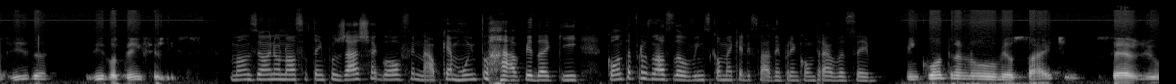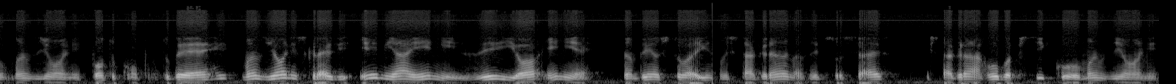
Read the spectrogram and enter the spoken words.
sua vida, viva bem e feliz. Manzione, o nosso tempo já chegou ao final, porque é muito rápido aqui. Conta para os nossos ouvintes como é que eles fazem para encontrar você. encontra no meu site, sergiomanzione.com.br. Manzione escreve M-A-N-Z-I-O-N-E. Também eu estou aí no Instagram, nas redes sociais, Instagram arroba psicomanzione.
